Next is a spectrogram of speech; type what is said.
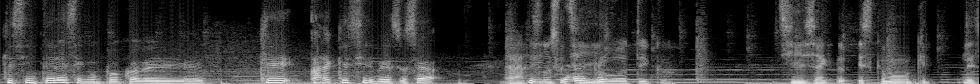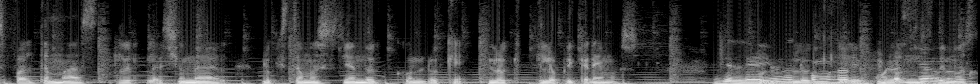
que se interesen un poco de qué, para qué sirve eso. O sea, Ah, que no sea robótico. Sí, exacto. Es como que les falta más relacionar lo que estamos estudiando con lo que lo que lo aplicaremos. de ley, una- lo como una que, por ejemplo, nos vinculación. vemos,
